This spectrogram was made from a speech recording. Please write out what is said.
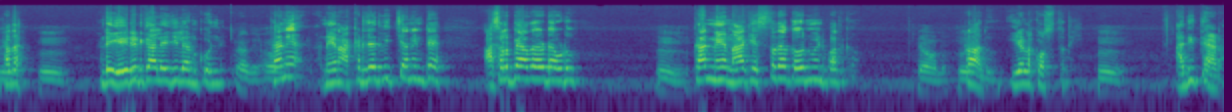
కదా? అంటే ఎయిడెడ్ కాలేజీలు అనుకోండి. కానీ నేను అక్కడ చదివించానంటే అసలు పేదవాడు ఎవడు? కానీ నేను నాకు ఇస్తుందా గవర్నమెంట్ పథకం? రాదు. వీళ్ళకి వస్తుంది. అది తేడా.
